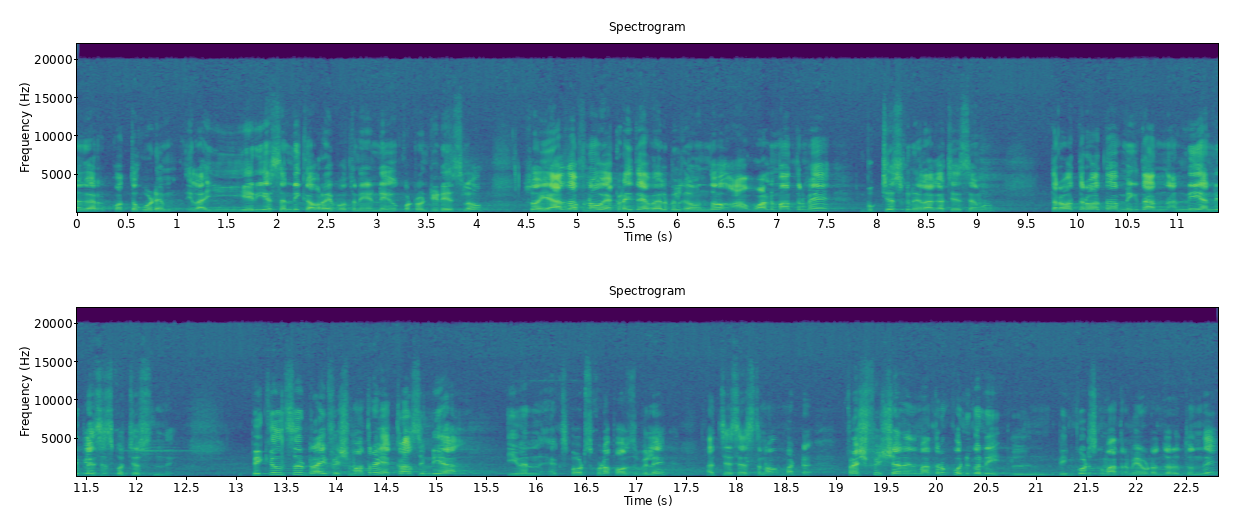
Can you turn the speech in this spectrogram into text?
నగర్ కొత్తగూడెం ఇలా ఈ ఏరియాస్ అన్నీ కవర్ అయిపోతున్నాయండి ఒక ట్వంటీ డేస్లో సో యాజ్ ఆఫ్ నౌ ఎక్కడైతే అవైలబుల్గా ఉందో ఆ వాళ్ళు మాత్రమే బుక్ చేసుకునేలాగా చేసాము తర్వాత తర్వాత మిగతా అన్ని- అన్ని ప్లేసెస్కి వచ్చేస్తుంది. పికిల్స్ డ్రై ఫిష్ మాత్రం అక్రాస్ ఇండియా ఈవెన్ ఎక్స్పోర్ట్స్ కూడా పాసిబులే అది చేసేస్తున్నాం. బట్ ఫ్రెష్ ఫిష్ అనేది మాత్రం కొన్ని కొన్ని పిన్ కోడ్స్కి మాత్రమే ఇవ్వడం జరుగుతుంది.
